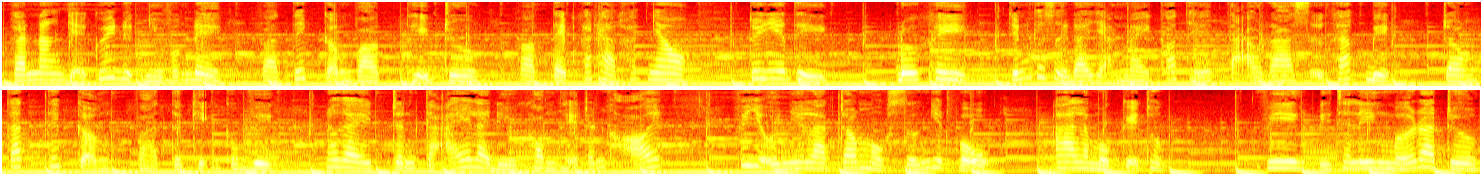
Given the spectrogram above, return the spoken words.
khả năng giải quyết được nhiều vấn đề và tiếp cận vào thị trường và tệp khách hàng khác nhau. Tuy nhiên thì đôi khi, chính cái sự đa dạng này có thể tạo ra sự khác biệt trong cách tiếp cận và thực hiện công việc. Nó gây tranh cãi là điều không thể tránh khỏi. Ví dụ như là trong một xưởng dịch vụ ai là một kỹ thuật viên detailing mới ra trường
